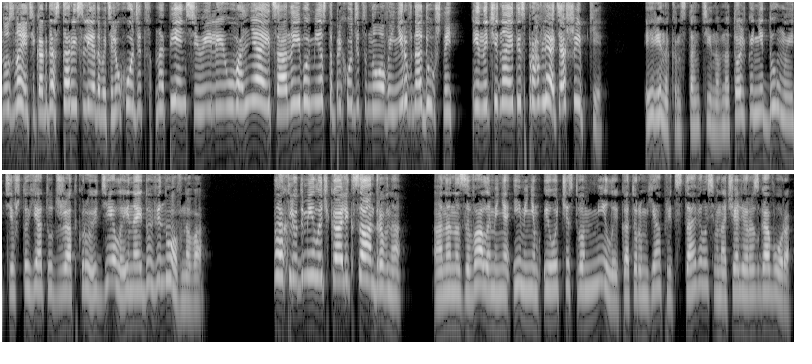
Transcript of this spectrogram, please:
Ну, знаете, когда старый следователь уходит на пенсию или увольняется, а на его место приходит новый, неравнодушный и начинает исправлять ошибки. Ирина Константиновна, только не думайте, что я тут же открою дело и найду виновного. Ах, Людмилочка Александровна, она называла меня именем и отчеством Милы, которым я представилась в начале разговора.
